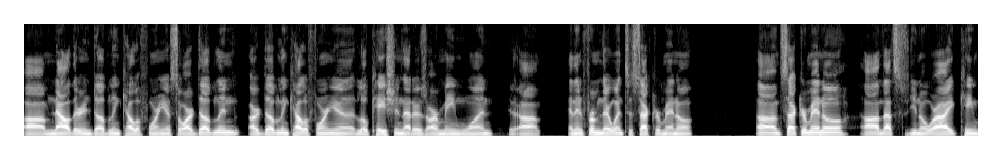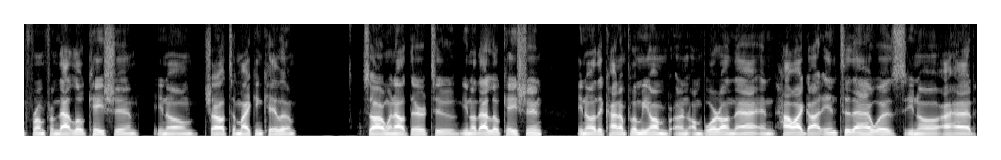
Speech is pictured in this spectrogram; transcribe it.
Um, now they're in Dublin, California. So our Dublin, our Dublin, California location, that is our main one. Um, and then from there went to Sacramento. Um, Sacramento, um, that's you know where I came from from that location. You know, shout out to Mike and Caleb. So I went out there to you know that location. You know, they kind of put me on, on on board on that. And how I got into that was, you know, I had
